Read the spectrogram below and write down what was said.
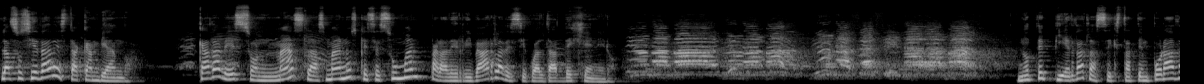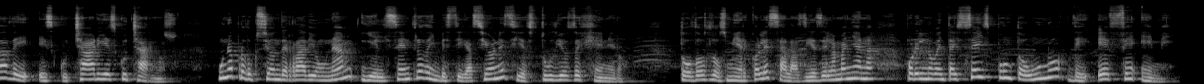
La sociedad está cambiando. Cada vez son más las manos que se suman para derribar la desigualdad de género. No te pierdas la sexta temporada de Escuchar y Escucharnos, una producción de Radio UNAM y el Centro de Investigaciones y Estudios de Género, todos los miércoles a las 10 de la mañana por el 96.1 de FM.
